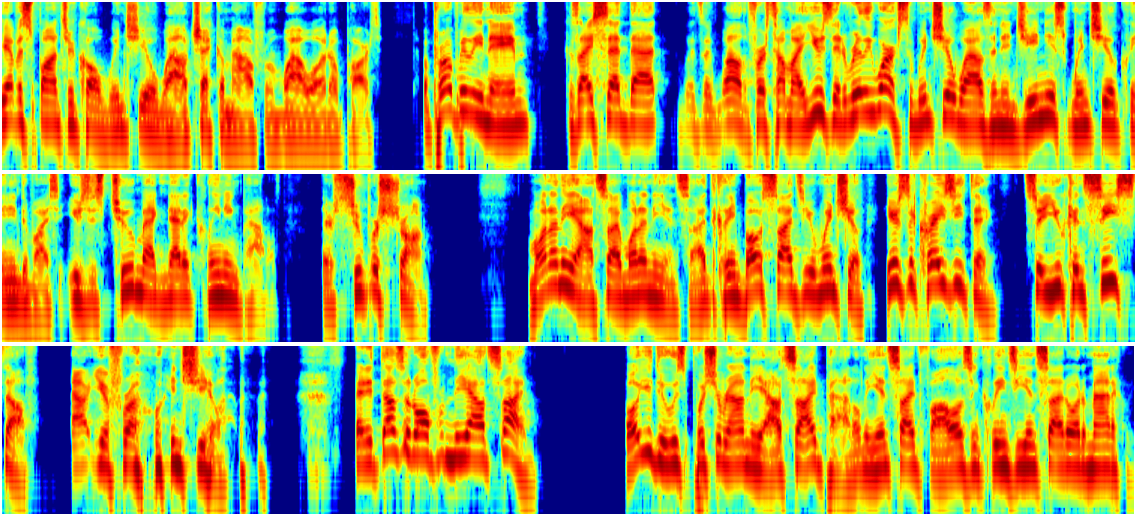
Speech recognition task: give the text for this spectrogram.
We have a sponsor called Windshield Wow. Check them out from Wow Auto Parts. Appropriately named because I said that. It's like, wow, the first time I used it, it really works. The Windshield Wow is an ingenious windshield cleaning device. It uses two magnetic cleaning paddles. They're super strong. One on the outside, one on the inside to clean both sides of your windshield. Here's the crazy thing. So you can see stuff out your front windshield. and it does it all from the outside. All you do is push around the outside paddle, the inside follows and cleans the inside automatically.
